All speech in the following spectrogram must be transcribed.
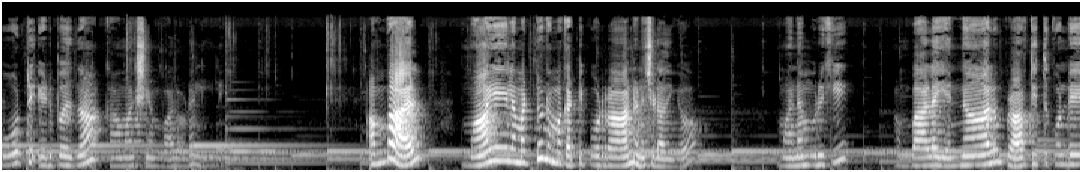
போட்டு எடுப்பது தான் காமாட்சி அம்பாலோட லீலை. அம்பாள் மாயையில மட்டும் நம்ம கட்டி போடுறான்னு நினைச்சிடாதீங்க. மனமுருகி அம்பாளை என்னாலும் பிரார்த்தித்து கொண்டே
